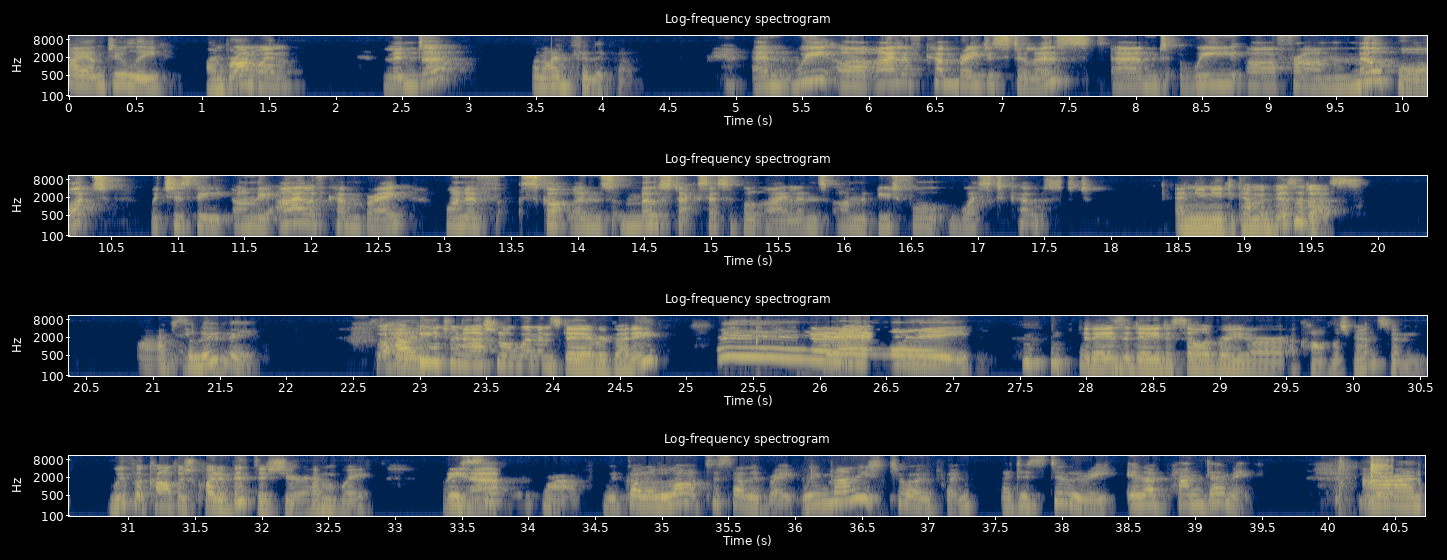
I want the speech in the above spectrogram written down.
Hi, I'm Julie. I'm Bronwyn. Linda. And I'm Philippa. And we are Isle of Cumbrae distillers, and we are from Millport, which is the on the Isle of Cumbrae, one of Scotland's most accessible islands on the beautiful west coast. And you need to come and visit us. Absolutely. So happy and International Women's Day, everybody. Yay! Yay. Today is a day to celebrate our accomplishments, and we've accomplished quite a bit this year, haven't we? We, we have. have. We've got a lot to celebrate. We managed to open a distillery in a pandemic, and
